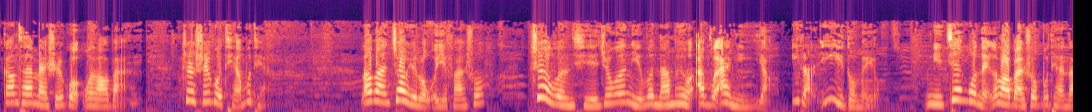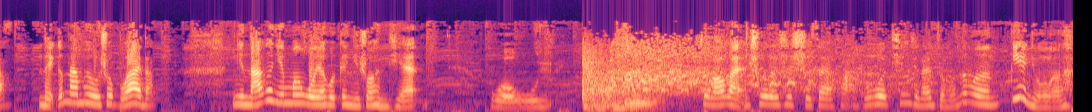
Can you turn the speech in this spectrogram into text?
刚才买水果，问老板：这水果甜不甜？老板教育了我一番，说：这问题就跟你问男朋友爱不爱你一样，一点意义都没有。你见过哪个老板说不甜的？哪个男朋友说不爱的？你拿个柠檬，我也会跟你说很甜。我无语，这老板说的是实在话，不过听起来怎么那么别扭呢？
